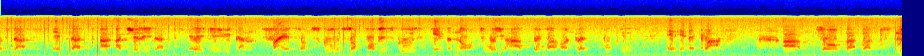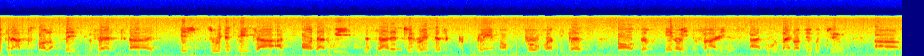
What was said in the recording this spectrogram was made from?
us that it, that uh, actually that uh, you can find some schools, some public schools in the north where you have over 100 pupils in, in a class. Um, so, but, but looking at all of the different uh, issues with the data and all that, we decided to rate this claim unproven because of the, you know, it varies and we might not be able to um,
